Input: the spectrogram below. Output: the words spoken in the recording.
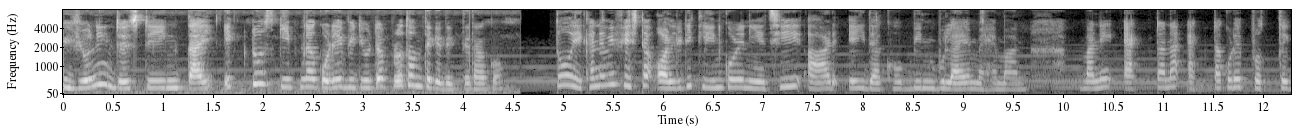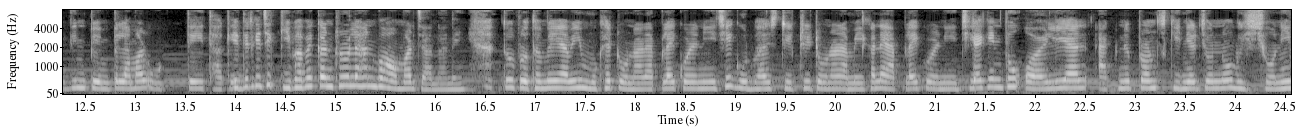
ভীষণই ইন্টারেস্টিং তাই একটু স্কিপ না করে ভিডিওটা প্রথম থেকে দেখতে থাকো। এখানে আমি ফেসটা অলরেডি ক্লিন করে নিয়েছি। আর এই দেখো বিনবুলায় মেহমান। মানে একটা না একটা করে প্রত্যেক দিন পিম্পল আমার উঠতেই থাকে। এদেরকে যে কীভাবে কন্ট্রোলে আনব আমার জানা নেই। তো প্রথমেই আমি মুখে টোনার অ্যাপ্লাই করে নিয়েছি good vibes tea tree toner আমি এখানে অ্যাপ্লাই করে নিয়েছি। এটা কিন্তু অয়েলি অ্যান্ড অ্যাকনেপ্রন স্কিনের জন্য ভীষণই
